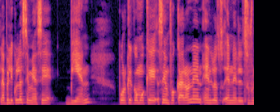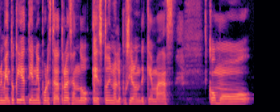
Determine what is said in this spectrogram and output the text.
la, película se me hace bien, porque como que se enfocaron en, en, los, en el sufrimiento que ella tiene por estar atravesando esto y no le pusieron de que más como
